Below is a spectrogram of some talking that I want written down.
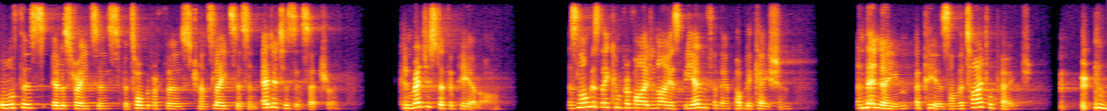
authors, illustrators, photographers, translators, and editors, etc., can register for PLR as long as they can provide an ISBN for their publication and their name appears on the title page.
